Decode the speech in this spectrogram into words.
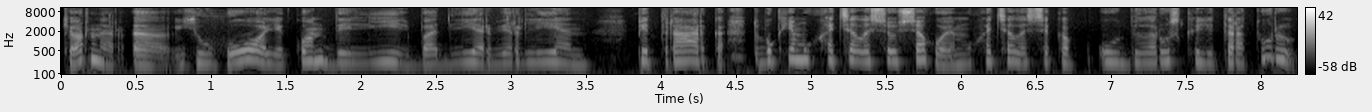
Кёрнер юголі конделіль бадлер верлен петрарка. То бок яму хацелася ўсяго. Яму хацелася каб у беларускай літаратуры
